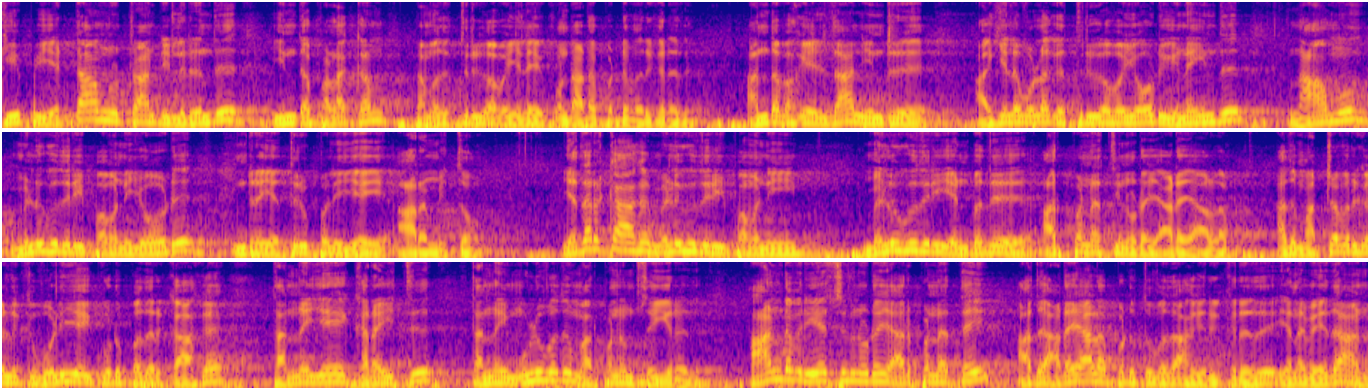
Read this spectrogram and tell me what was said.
கிபி எட்டாம் நூற்றாண்டிலிருந்து இந்த பழக்கம் நமது திருகவையிலே கொண்டாடப்பட்டு வருகிறது. அந்த வகையில்தான் இன்று அகில உலக திருகவையோடு இணைந்து நாமும் மெழுகுதிரி பவனியோடு இன்றைய திருப்பலியை ஆரம்பித்தோம். எதற்காக மெழுகுதிரி பவனி? மெழுகுதிரி என்பது அர்ப்பணத்தினுடைய அடையாளம். அது மற்றவர்களுக்கு ஒளியை கொடுப்பதற்காக தன்னையே கரைத்து தன்னை முழுவதும் அர்ப்பணம் செய்கிறது. ஆண்டவர் இயேசுவினுடைய அர்ப்பணத்தை அது அடையாளப்படுத்துவதாக இருக்கிறது. எனவேதான்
